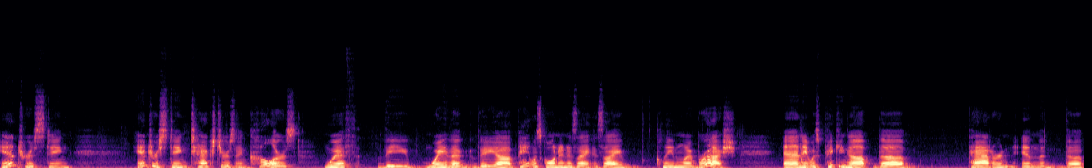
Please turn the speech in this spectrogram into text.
interesting, interesting textures and colors with the way the, the uh, paint was going in as I, as I cleaned my brush. And it was picking up the pattern in the, the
